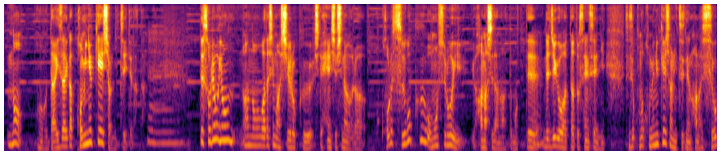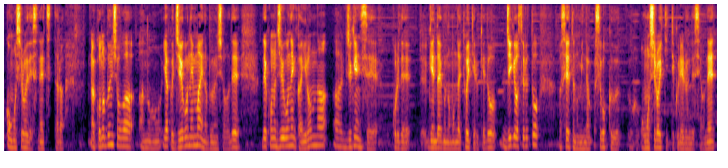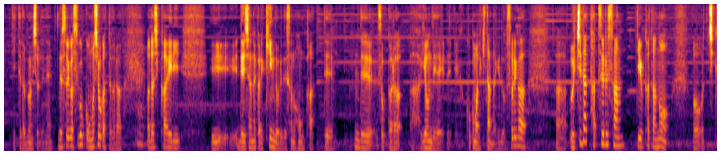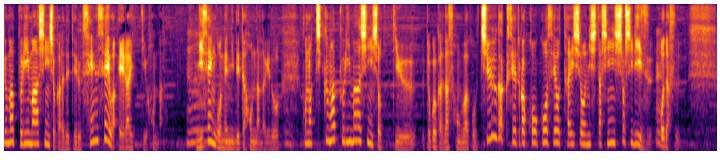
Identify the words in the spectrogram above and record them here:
のお題材がコミュニケーションについてだった。うん。でそれを読んあの私まあ収録して編集しながらこれすごく面白い話だなと思って、うん。で授業終わった後先生に「先生このコミュニケーションについての話すごく面白いですね」っつったらあこの文章はあの約15年前の文章ででこの15年間いろんなあ受験生これで現代文の問題解いてるけど授業すると生徒のみんなすごく面白いって言ってくれるんですよねって言ってた文章でね。でそれがすごく面白かったから私帰りえー電車の中で Kindle でその本買ってでそこからあ読んでここまで来たんだけどそれがあ内田達さんっていう方のお「ちくまプリマー新書」から出てる「先生は偉い」っていう本なの。うん2005年に出た本なんだけどこの「ちくまプリマー新書」っていうところから出す本はこう中学生とか高校生を対象にした新書シリーズを出す、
